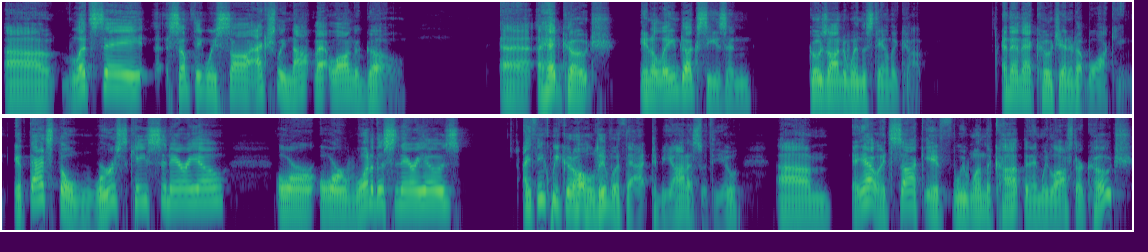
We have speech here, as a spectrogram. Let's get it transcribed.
Uh, let's say something we saw actually not that long ago uh, a head coach in a lame duck season goes on to win the Stanley Cup. And then that coach ended up walking. If that's the worst case scenario or or one of the scenarios, I think we could all live with that, to be honest with you. Um, yeah, it'd suck if we won the cup and then we lost our coach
